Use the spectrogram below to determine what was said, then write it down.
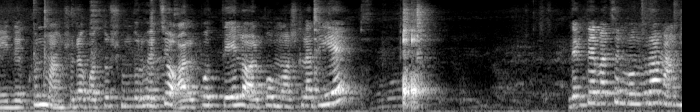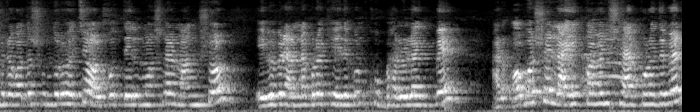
এই দেখুন, মাংসটা কত সুন্দর হয়েছে। অল্প তেল, অল্প মশলা দিয়ে। দেখতে পাচ্ছেন বন্ধুরা, মাংসটা কত সুন্দর হয়েছে। অল্প তেল, মশলার মাংস। এইভাবে রান্না করে খেয়ে দেখুন, খুব ভালো লাগবে। আর অবশ্যই লাইক কমেন্ট শেয়ার করে দেবেন।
